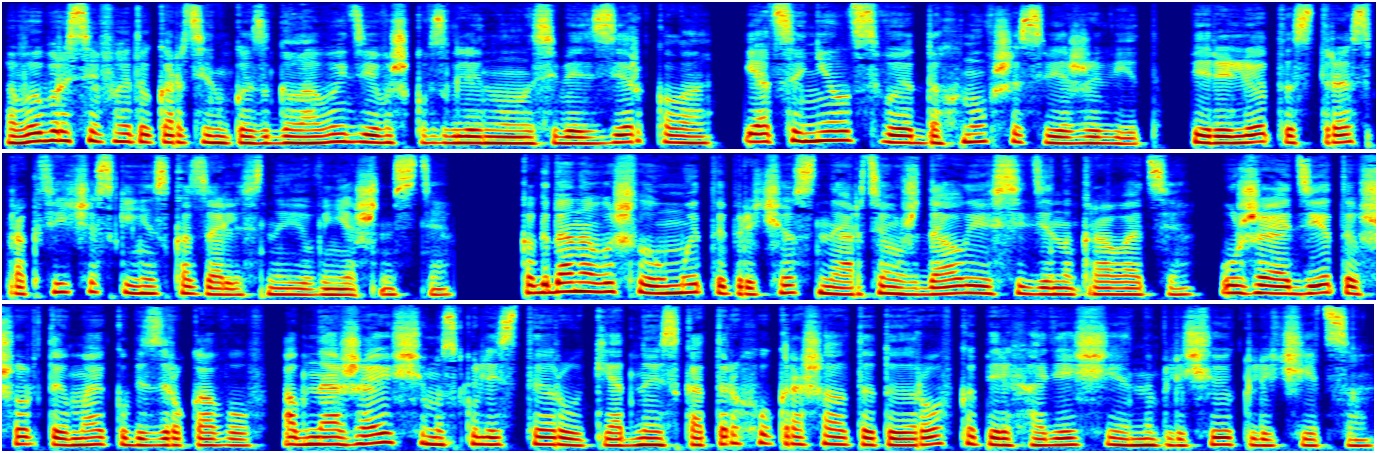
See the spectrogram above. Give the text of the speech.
Выбросив эту картинку из головы, девушка взглянула на себя в зеркало и оценила свой отдохнувший свежий вид. Перелет и стресс практически не сказались на ее внешности. Когда она вышла умытая, причесанная, Артём ждал ее, сидя на кровати, уже одетый в шорты и майку без рукавов, обнажающие мускулистые руки, одной из которых украшала татуировка, переходящая на плечо и ключицу.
